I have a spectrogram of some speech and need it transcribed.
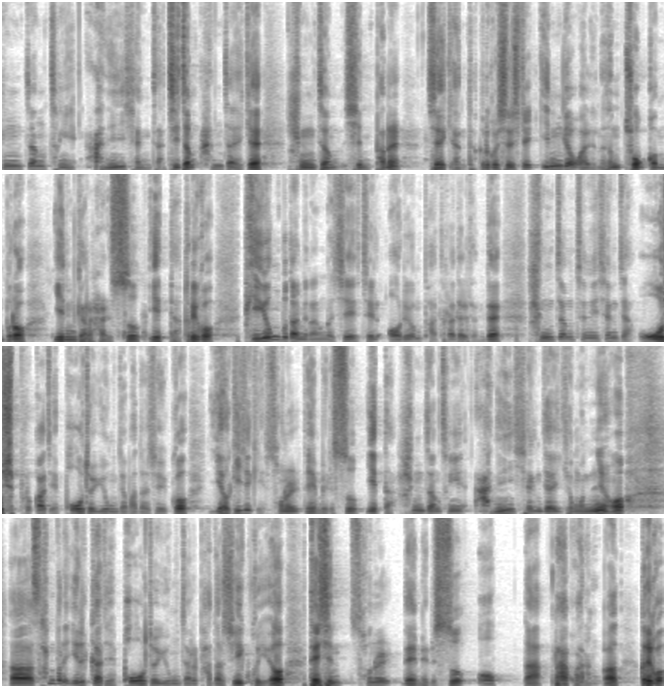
행정청이 아닌 시행자, 지정한 자에게 행정 심판을 제기한다. 그리고 실시계 인가 관련해서는 조건부로 인가를 할 수 있다. 그리고 비용 부담이라는 것이 제일 어려운 파트가 될 텐데 행정청의 시행자 50%까지 보조 이용자 받을 수 있고 여기저기 손을 내밀 수 있다. 행정청이 아닌 시행자의 경우는요. 어, 3분의 1까지 보조 이용자를 받을 수 있고요. 대신 손을 내밀 수 없다 라고 하는 것. 그리고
